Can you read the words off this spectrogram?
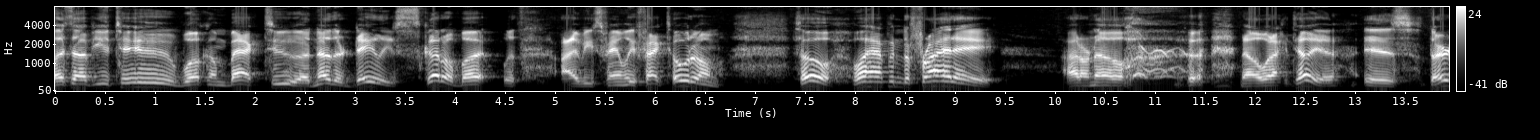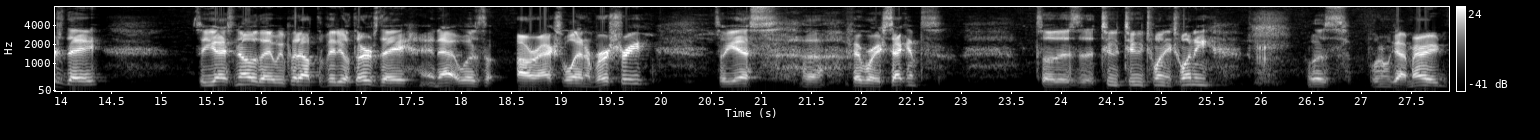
What's up, YouTube? Welcome back to another daily scuttlebutt with Ivey's Family Factotum. So, what happened to Friday? I don't know. no, what I can tell you is Thursday. So, you guys know that we put out the video Thursday, and that was our actual anniversary. So, yes, uh, February 2nd. So, this is the 2 2 2020 was when we got married.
